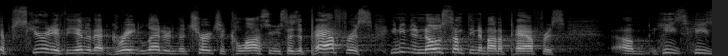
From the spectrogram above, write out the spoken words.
obscurity at the end of that great letter to the church at Colossae. He says, Epaphras, you need to know something about Epaphras um, he's, he's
